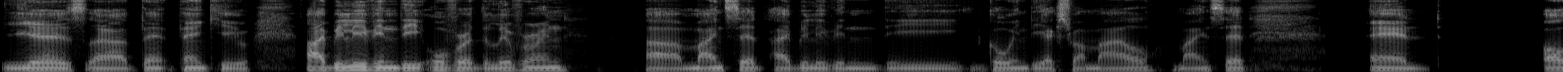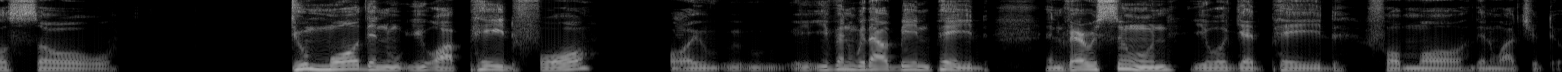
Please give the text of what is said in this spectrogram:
Yes, uh, th- thank you. I believe in the over delivering uh, mindset. I believe in the going the extra mile mindset, and also do more than you are paid for, or mm. even without being paid. And very soon, you will get paid for more than what you do.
